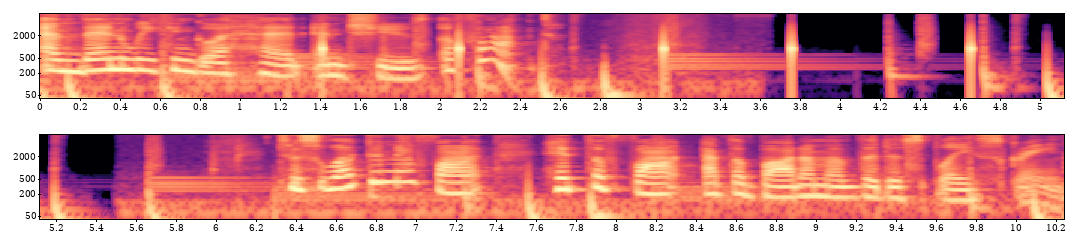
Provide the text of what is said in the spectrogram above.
and then we can go ahead and choose a font. To select a new font, hit the font at the bottom of the display screen.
